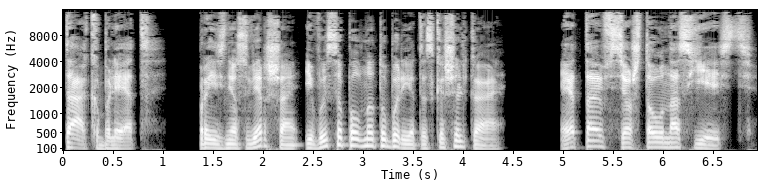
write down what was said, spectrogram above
«Так, блед», – произнес Верша и высыпал на табурет из кошелька. Это все, что у нас есть.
